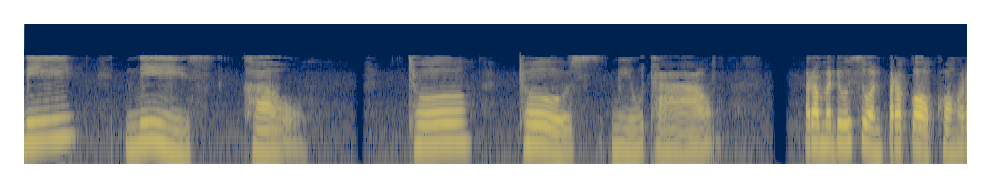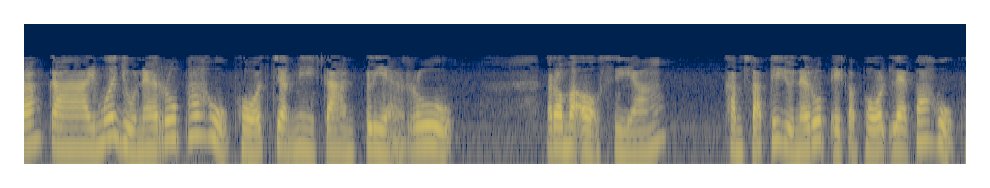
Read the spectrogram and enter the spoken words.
knee knees เข่า toe toes นิ้วเท้า เรามาดูส่วนประกอบของร่างกายเมื่ออยู่ในรูปพหูพจน์จะมีการเปลี่ยนรูป เรามาออกเสียงคำศัพท์ที่อยู่ในรูปเอกพจน์ และพหูพ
